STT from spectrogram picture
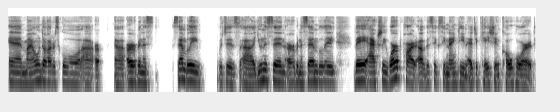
and my own daughter's school, uh, uh Urban Assembly, which is uh, Unison Urban Assembly, they actually were part of the 1619 education cohort.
